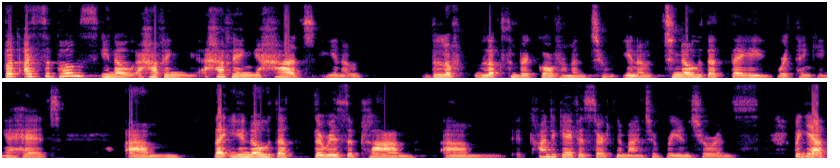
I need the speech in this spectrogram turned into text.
but I suppose, you know, having, having had, you know, the Luxembourg government to, you know, to know that they were thinking ahead, um, that you know that there is a plan. Um, it kind of gave a certain amount of reinsurance. But yeah,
